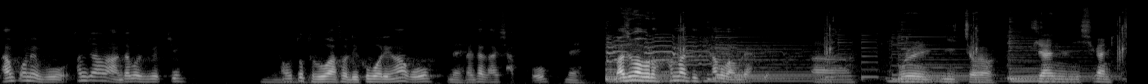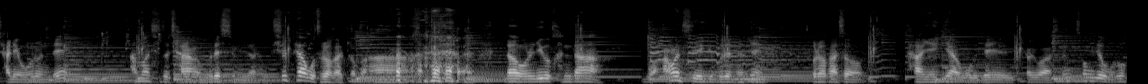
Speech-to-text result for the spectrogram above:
다음번에 뭐 삼진 하나 안 잡아주겠지 음, 하고 또 들어와서 리커버링 하고 네. 멘탈 다시 잡고 네. 마지막으로 한마디 하고 마무리할게요. 아, 오늘 이 저 귀한 시간 자리에 오는데 아무한테도 자랑을 못했습니다. 실패하고 들어갈까봐. 아, 나 오늘 이거 간다. 뭐 아무한테도 얘기 못했는데 돌아가서 다 얘기하고 내일 결과 성- 성적으로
